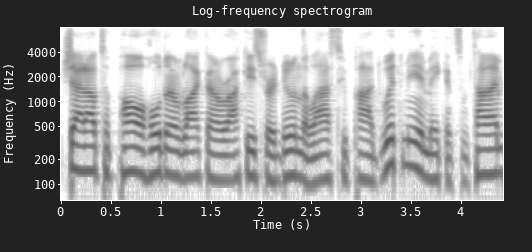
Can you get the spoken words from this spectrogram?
Shout out to Paul Holden of Locked On Rockies for doing the last two pods with me and making some time.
